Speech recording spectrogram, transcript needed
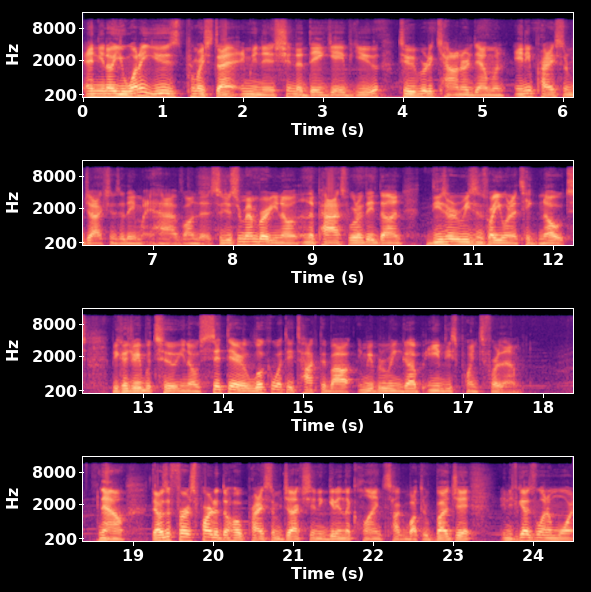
And you know, you want to use pretty much that ammunition that they gave you to be able to counter them on any price objections that they might have on this. So just remember, you know, in the past, what have they done? These are the reasons why you want to take notes because you're able to, you know, sit there, look at what they talked about and be able to bring up any of these points for them. Now, that was the first part of the whole price objection and getting the client to talk about their budget. And if you guys want a more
